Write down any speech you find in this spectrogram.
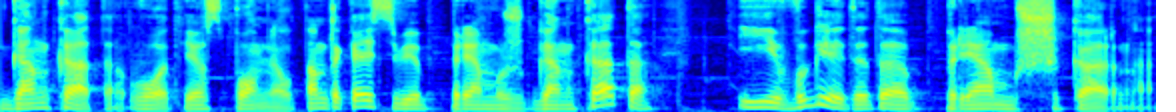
ганката. Вот, я вспомнил. Там такая себе прям уж ганката. И выглядит это прям шикарно.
